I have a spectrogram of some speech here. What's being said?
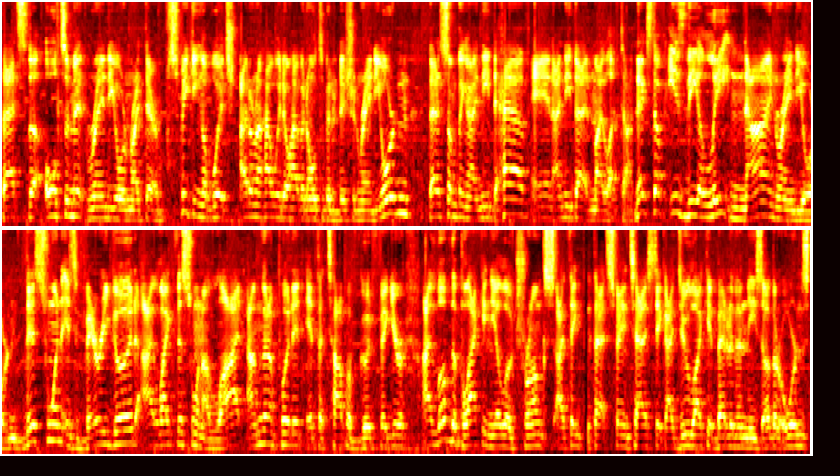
That's the ultimate Randy Orton right there. Speaking of which, I don't know how we don't have an Ultimate Edition Randy Orton. That is something I need to have, and I need that in my lifetime. Next up is the Elite 9 Randy Orton. This one is very good. I like this one a lot. I'm going to put it at the top of good figure. I love the black and yellow trunks. I think that that's fantastic. I do like it better than these other Ortons.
